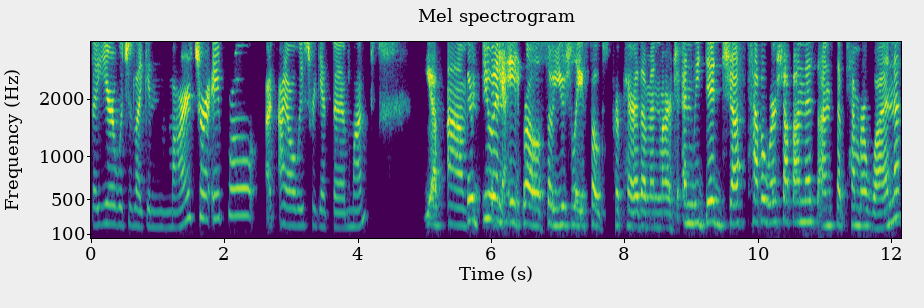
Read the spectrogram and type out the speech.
the year, which is like in March or April. I, I always forget the month. Yep. Um, They're due in yeah. April. So usually folks prepare them in March. And we did just have a workshop on this on September 1,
